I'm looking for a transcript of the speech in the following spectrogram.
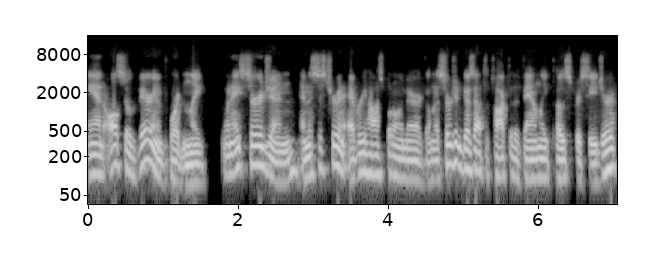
And also, very importantly, when a surgeon, and this is true in every hospital in America, when a surgeon goes out to talk to the family post procedure,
